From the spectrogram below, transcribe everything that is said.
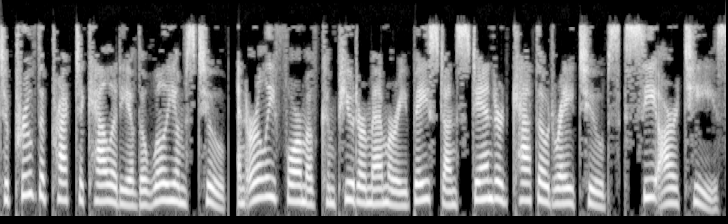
to prove the practicality of the Williams tube, an early form of computer memory based on standard cathode ray tubes CRTs,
